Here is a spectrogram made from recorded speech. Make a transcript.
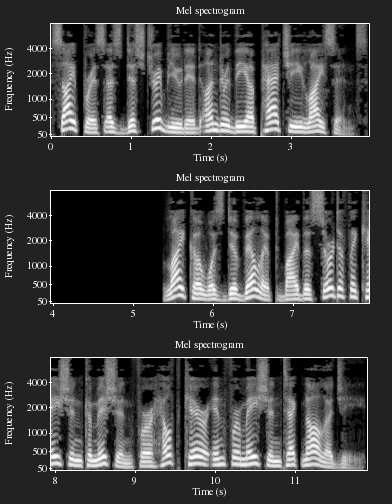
Cypress is distributed under the Apache license. Laika was developed by the Certification Commission for Healthcare Information Technology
